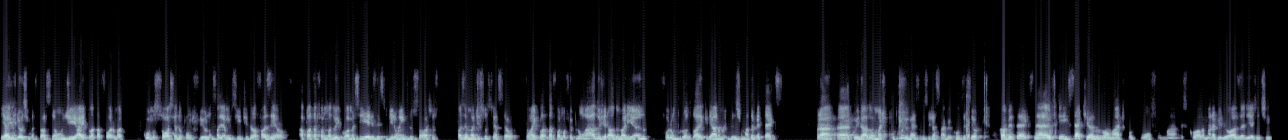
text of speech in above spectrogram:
e aí uhum. criou-se uma situação onde a plataforma, como sócia do Ponto Frio, não fazia muito sentido ela fazer a plataforma do e-commerce, e eles decidiram, entre os sócios, fazer uma dissociação. Então, a plataforma foi para um lado, o Geraldo e o Mariano foram para o outro lado e criaram uma empresa chamada Vtex para uh, cuidar do Walmart.com, e o resto você já sabe o que aconteceu com a Vtex, né? Eu fiquei sete anos no Walmart.com, foi uma escola maravilhosa ali. A gente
